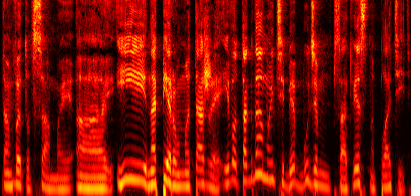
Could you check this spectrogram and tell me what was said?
там в этот самый, э, и на первом этаже, и вот тогда мы тебе будем, соответственно, платить.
